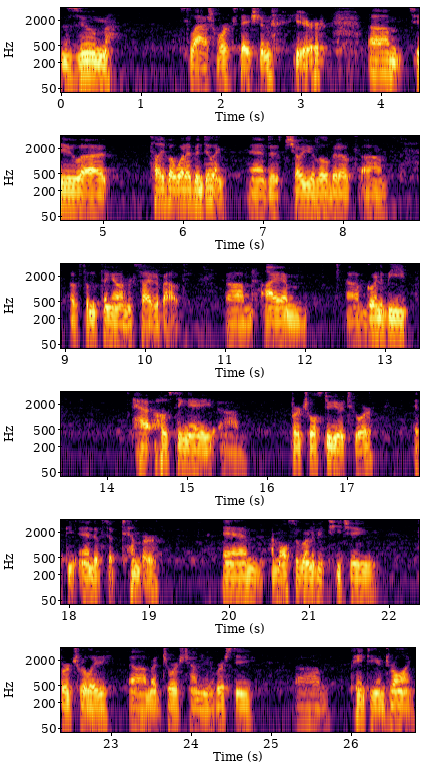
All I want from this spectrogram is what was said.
Zoom slash workstation here um, to uh, tell you about what I've been doing and to show you a little bit of um, of something I'm excited about. Um, I am um, going to be hosting a virtual studio tour at the end of September and I'm also going to be teaching virtually um, at Georgetown University um, painting and drawing.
